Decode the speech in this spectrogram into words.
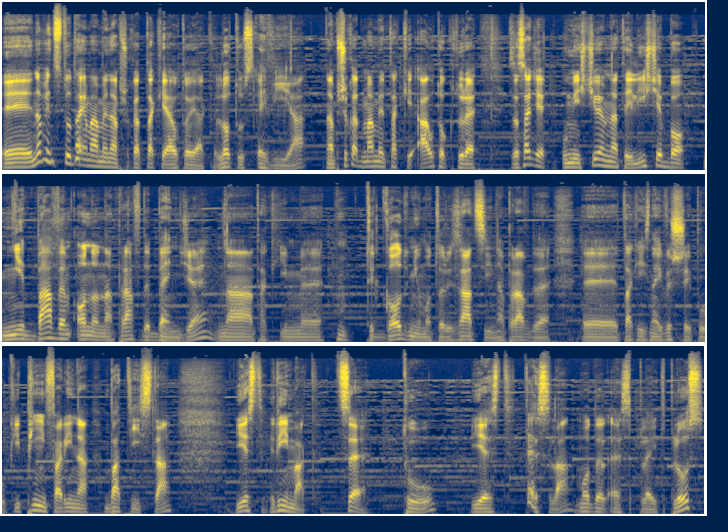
Yy, No więc tutaj mamy na przykład takie auto jak Lotus Evija. Na przykład mamy takie auto, które w zasadzie umieściłem na tej liście, bo niebawem ono naprawdę będzie na takim e, hm, tygodniu motoryzacji, naprawdę e, takiej z najwyższej półki. Pininfarina Battista. Jest Rimac C2, jest Tesla Model S Plate Plus,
